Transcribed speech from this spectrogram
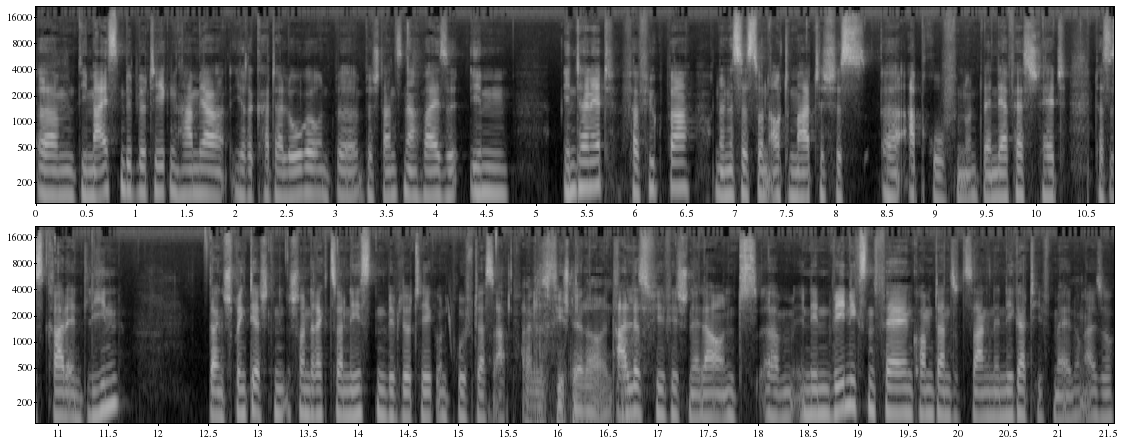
ähm, die meisten Bibliotheken haben ja ihre Kataloge und Be Bestandsnachweise im Internet verfügbar und dann ist das so ein automatisches äh, Abrufen. Und wenn der feststellt, das ist gerade entliehen, dann springt der schon direkt zur nächsten Bibliothek und prüft das ab. alles viel schneller einfach. Alles viel, viel schneller und ähm, in den wenigsten Fällen kommt dann sozusagen eine Negativmeldung. Also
